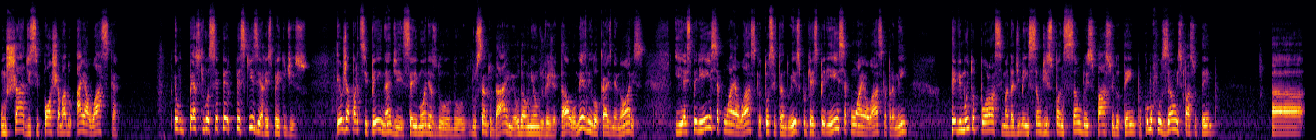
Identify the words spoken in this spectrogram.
um chá de cipó chamado ayahuasca, eu peço que você pesquise a respeito disso. Eu já participei né, de cerimônias do, do, do Santo Daime ou da União do Vegetal, ou mesmo em locais menores, e a experiência com ayahuasca, eu estou citando isso porque a experiência com ayahuasca para mim teve muito próxima da dimensão de expansão do espaço e do tempo, como fusão espaço-tempo, uh,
